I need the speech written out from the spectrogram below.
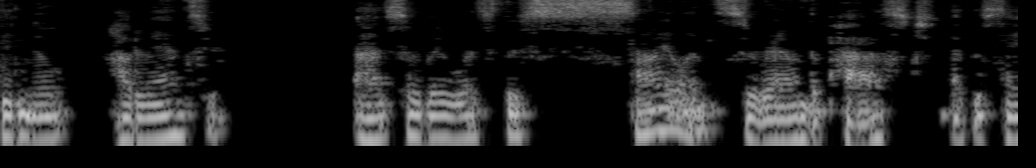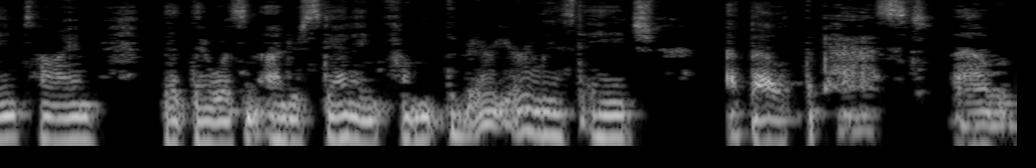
didn't know how to answer. Uh, so there was this silence around the past at the same time that there was an understanding from the very earliest age about the past. Um,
